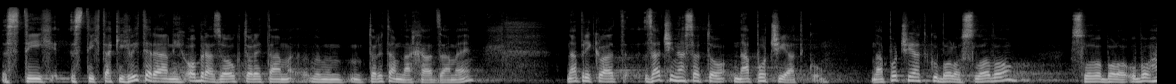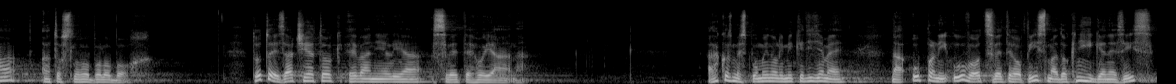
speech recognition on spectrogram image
z tých, z tých takých literárnych obrazov, ktoré tam, ktoré tam nachádzame. Napríklad začína sa to na počiatku. Na počiatku bolo slovo, slovo bolo u Boha a to slovo bolo Boh. Toto je začiatok Evanielia svätého Jána. A ako sme spomenuli, my keď ideme na úplný úvod svätého písma do knihy Genesis,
